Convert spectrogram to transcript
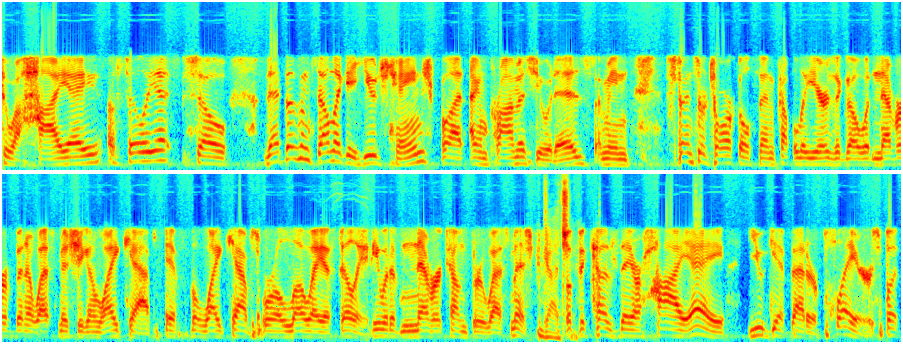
to a high A affiliate. So that doesn't sound like a huge change, but I can promise you it is. I mean, Spencer Torkelson a couple of years ago would never have been a West Michigan Whitecap if the Whitecaps were a low A affiliate. He would have never come through West Michigan. Gotcha. But because they are high A, you get better players. But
